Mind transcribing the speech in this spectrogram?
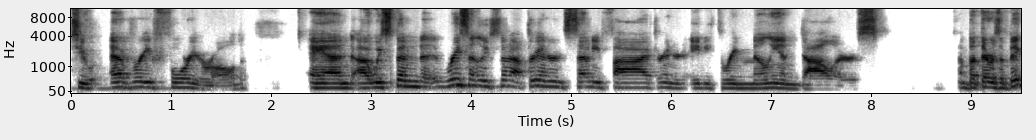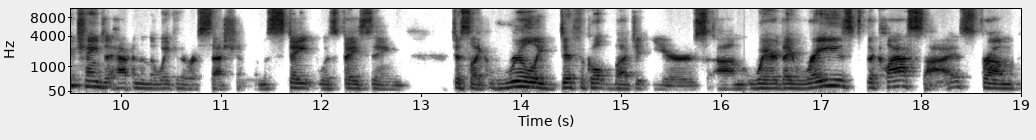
to every four-year-old. And uh, we spend recently spent about 375, 383 million dollars. But there was a big change that happened in the wake of the recession when the state was facing just like really difficult budget years um, where they raised the class size from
